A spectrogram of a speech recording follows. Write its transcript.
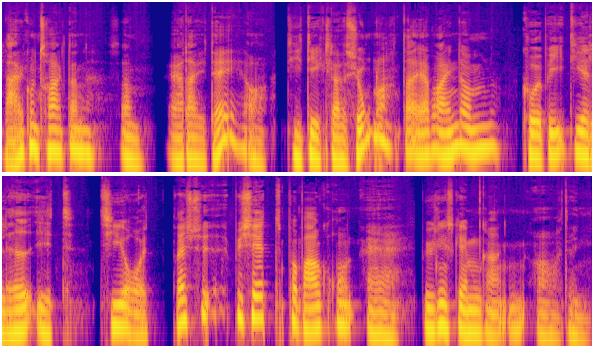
lejekontrakterne, som er der i dag, og de deklarationer, der er på ejendommen. KB de har lavet et 10-årigt driftsbudget på baggrund af bygningsgennemgangen og den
